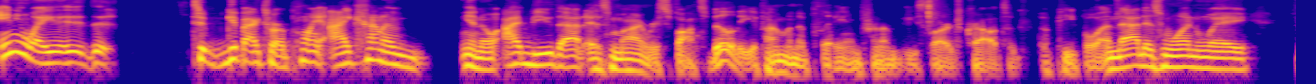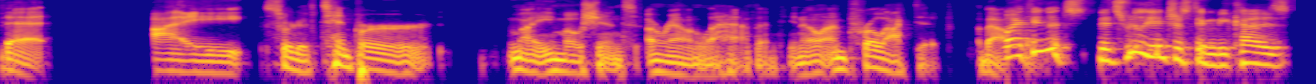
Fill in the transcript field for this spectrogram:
anyway, the, to get back to our point, I kind of, you know, I view that as my responsibility if I'm going to play in front of these large crowds of, of people. And that is one way that I sort of temper my emotions around what happened. You know, I'm proactive about Well, I think it's it's really interesting because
